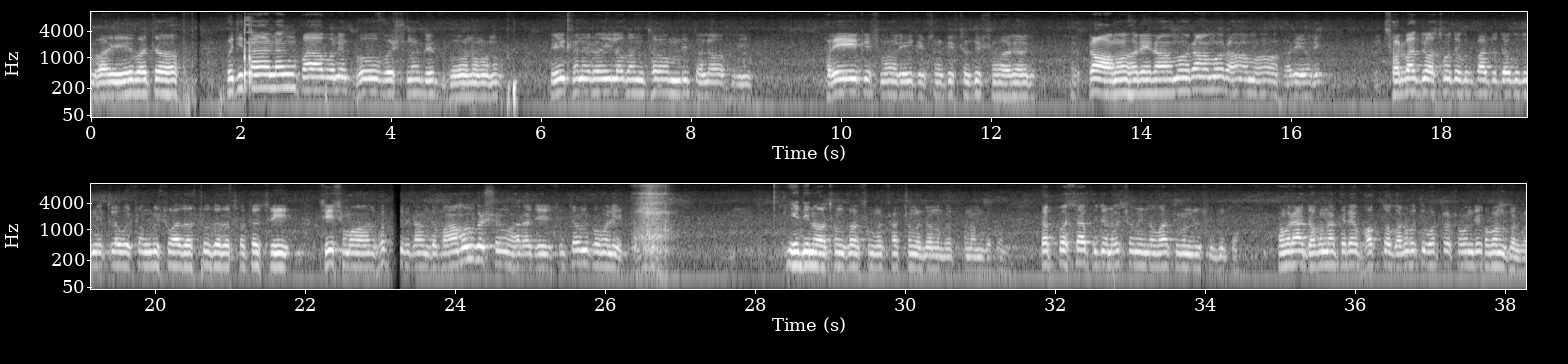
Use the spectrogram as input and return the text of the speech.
ভয়েব চ পতিতানাং পাবনেভ্যো বৈষ্ণবেভ্যো নমো। এইখানে রইল গ্রন্থ অমৃত লহরী হরে কৃষ্ণ হরে কৃষ্ণ কৃষ্ণ কৃষ্ণ হরে হরে রাম হরে রাম রাম রাম হরে হরে সর্বাগ্র অস্মত কৃপাত জগদ নিতলব সংবিশ্বাস অষ্টুদর শতশ্রী শ্রী সমাজ ভক্তি বেদান্ত বামন গোস্বামী মহারাজের শ্রীচরণ কমলে এদিন অসংখ্য অসংখ্য সৎসঙ্গ জনবোধ প্রণাম যখন তৎপশ্চাৎ পূজন গোস্বামী মাতৃমণ্ডল সুযোগ আমরা জগন্নাথের ভক্ত, গণপতি ভট্ট সম্বন্ধে শ্রবণ করব।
